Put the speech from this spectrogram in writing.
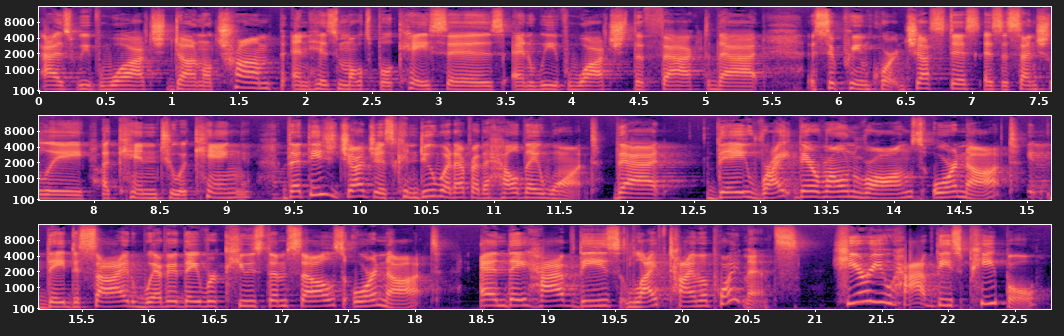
As we've watched Donald Trump and his multiple cases, and we've watched the fact that a Supreme Court justice is essentially akin to a king, that these judges can do whatever the hell they want, that they right their own wrongs or not, they decide whether they recuse themselves or not, and they have these lifetime appointments. Here you have these people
